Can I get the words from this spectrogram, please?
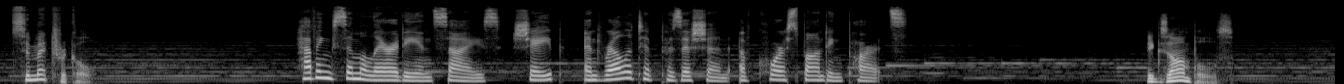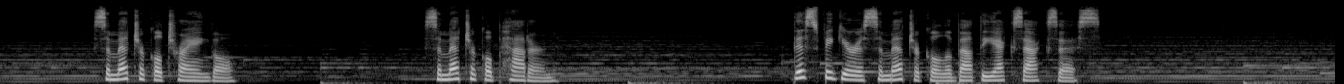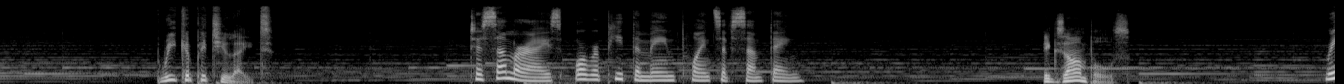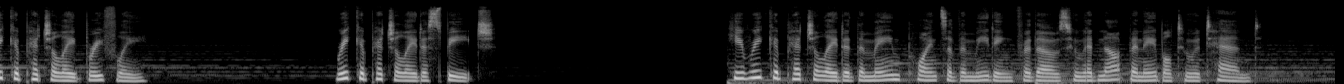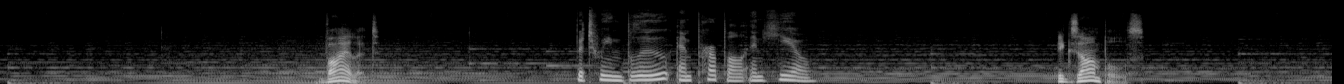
Symmetrical Having similarity in size, shape, and relative position of corresponding parts. Examples Symmetrical triangle. Symmetrical pattern. This figure is symmetrical about the x axis. Recapitulate To summarize or repeat the main points of something. Examples Recapitulate briefly. Recapitulate a speech. He recapitulated the main points of the meeting for those who had not been able to attend. Violet Between blue and purple in hue. Examples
